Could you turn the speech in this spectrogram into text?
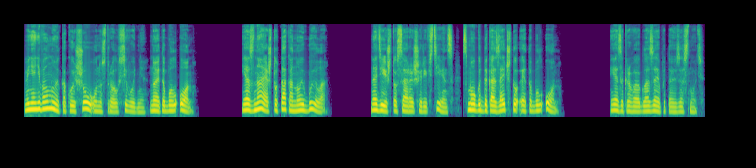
Меня не волнует, какое шоу он устроил сегодня, но это был он. Я знаю, что так оно и было. Надеюсь, что Сара и шериф Стивенс смогут доказать, что это был он. Я закрываю глаза и пытаюсь заснуть.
